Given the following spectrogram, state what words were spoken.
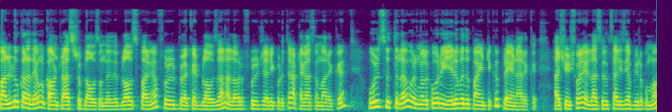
பல்லு கலர்லேயே உங்களுக்கு கான்ட்ராஸ்ட் ப்ளவுஸ் வந்தது. ப்ளவுஸ் பாருங்கள் ஃபுல் ப்ரக்கெட் ப்ளவுஸ் தான் நல்ல ஒரு ஃபுல் ஜரி கொடுத்து அட்டகாசமாக இருக்குது உள் சுத்தில் உங்களுக்கு ஒரு எழுபது பாயிண்ட்டுக்கு பிளேனாக இருக்குது அஸ் யூஷுவல் எல்லா சில்க் சாரீஸும் எப்படி இருக்குமோ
